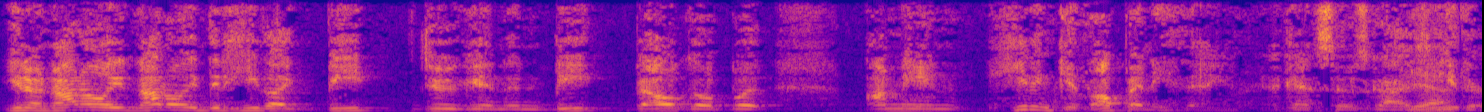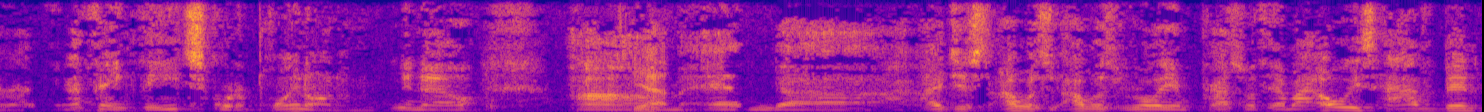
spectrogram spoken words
you know, not only not only did he like beat Dugan and beat Belga, but I mean, he didn't give up anything against those guys Yeah. either. I, mean, I think they each scored a point on him. You know, um, Yeah. and uh, I just I was I was really impressed with him. I always have been.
